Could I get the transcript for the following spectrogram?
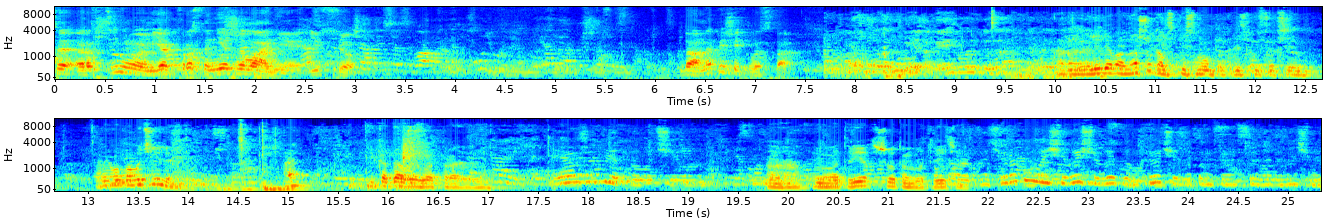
це розцінюємо як просто нежелання і все. Да, напишіть листа. Лилия Ивановна, а что там с письмом по 357? Вы его получили? А? И когда вы его отправили? Я уже ответ получила. Ага, ну ответ, что там в ответе? Так, значить, враховуючи вище виклад ключі закон про розслідування зазначеного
